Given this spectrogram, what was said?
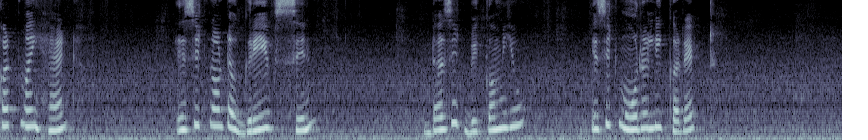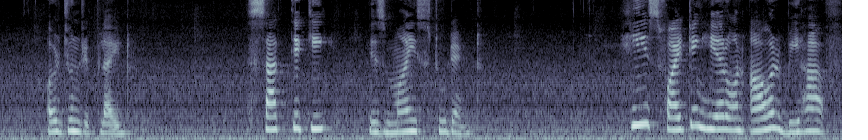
cut my hand. Is it not a grave sin? Does it become you? Is it morally correct? Arjun replied, Satyaki is my student. He is fighting here on our behalf.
